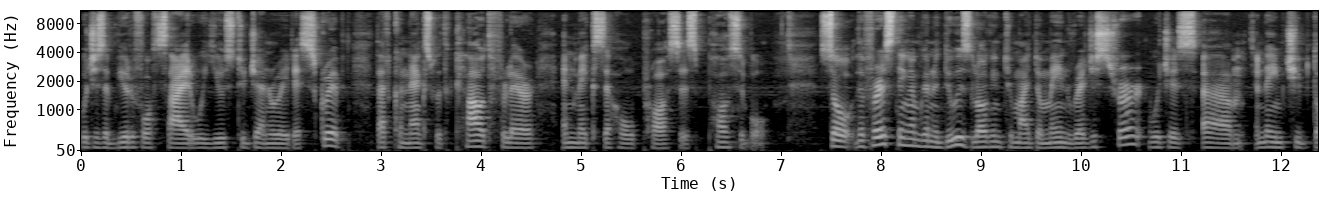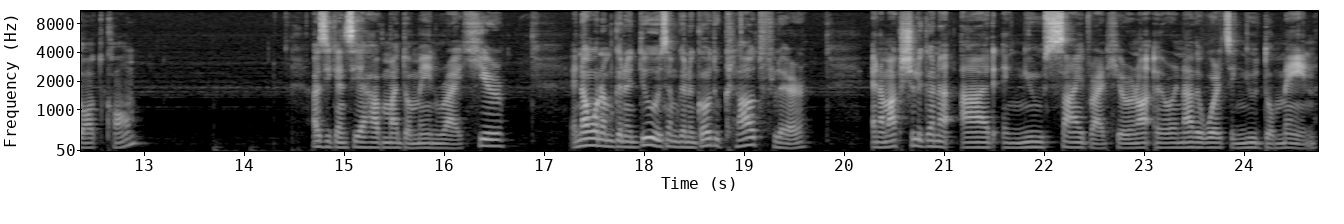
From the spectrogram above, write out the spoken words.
which is a beautiful site we use to generate a script that connects with Cloudflare and makes the whole process possible. So the first thing I'm gonna do is log into my domain registrar, which is um, namecheap.com. As you can see, I have my domain right here. And now what I'm gonna do is I'm gonna go to Cloudflare and I'm actually gonna add a new site right here, or in other words, a new domain,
